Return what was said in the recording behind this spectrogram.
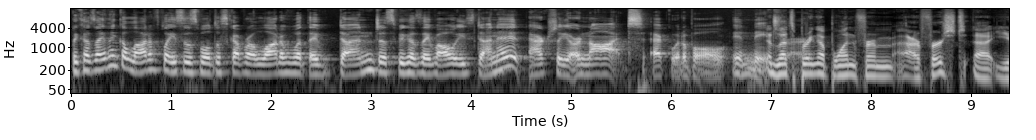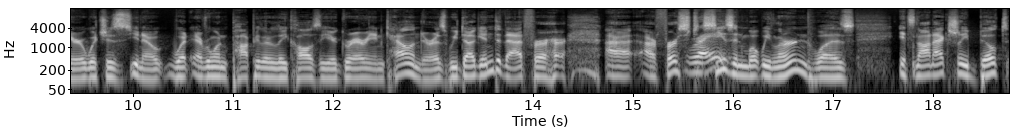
because I think a lot of places will discover a lot of what they've done just because they've always done it actually are not equitable in nature. And let's bring up one from our first uh, year, which is you know what everyone popularly calls the agrarian calendar. As we dug into that for our, uh, our first right. season, what we learned was it's not actually built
